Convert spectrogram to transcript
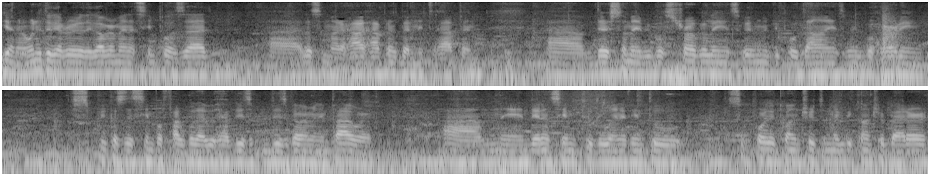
you know, we need to get rid of the government. As simple as that. Uh, it doesn't matter how it happens, but it needs to happen. Um, there's so many people struggling, so many people dying, so many people hurting, just because of the simple fact that we have this this government in power, um, and they don't seem to do anything to support the country to make the country better.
